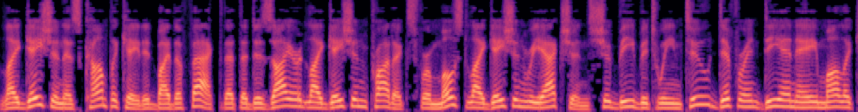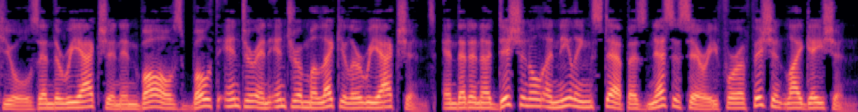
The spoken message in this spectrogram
Ligation is complicated by the fact that the desired ligation products for most ligation reactions should be between two different DNA molecules and the reaction involves both inter- and intramolecular reactions, and that an additional annealing step is necessary for efficient ligation.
